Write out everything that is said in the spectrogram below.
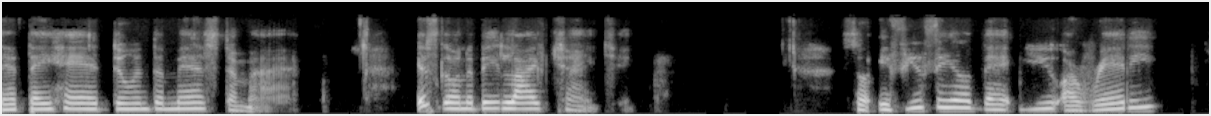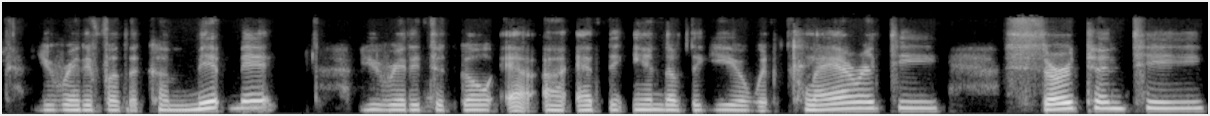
that they had during the mastermind. It's going to be life changing. So if you feel that you are ready, you're ready for the commitment, you're ready to go at, uh, at the end of the year with clarity, certainty,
